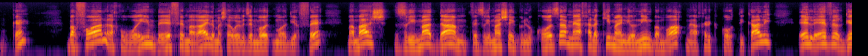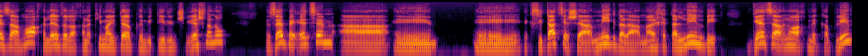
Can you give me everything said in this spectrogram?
אוקיי? בפועל אנחנו רואים ב-FMRI, למשל רואים את זה מאוד מאוד יפה, ממש זרימת דם וזרימה של גלוקוזה מהחלקים העליונים במוח, מהחלק הקורטיקלי, אל עבר גזע המוח, אל עבר החלקים היותר פרימיטיביים שיש לנו, זה בעצם האקסיטציה אה, שהאמיגדלה, המערכת הלימבית, גזע המוח מקבלים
